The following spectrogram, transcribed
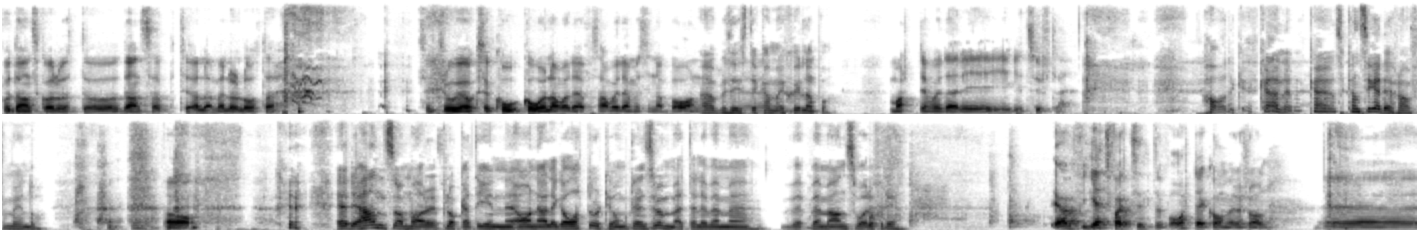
på dansgolvet och dansade till alla Mello-låtar. Sen tror jag också Ko- Kolan var där, för han var ju där med sina barn. Ja, precis, det kan man ju skylla på. Martin var ju där i eget syfte. Ja, det kan, kan, kan, se det framför mig ändå. Ja, Är det han som har plockat in Arne Alligator till omklädningsrummet, eller vem är, vem är ansvarig för det? jag vet faktiskt inte vart det kommer ifrån. Eh,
